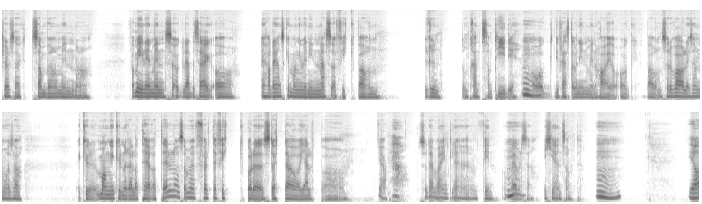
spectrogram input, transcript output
selvsagt samboeren min og familien min som gledde seg. Og jeg hadde ganske mange venninner som fikk barn rundt omtrent samtidig. Mm. Og de fleste av venninnene mine har jo òg barn. Så det var liksom noe som kunne, mange kunne relatere til, og som jeg følte jeg fikk både støtte og hjelp. Og ja. Ja. Så det var egentlig en fin opplevelse. Ikke ensomt. Mm. Ja,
